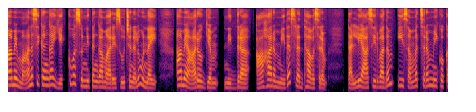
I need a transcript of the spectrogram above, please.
ఆమె మానసికంగా ఎక్కువ సున్నితంగా మారే సూచనలు ఉన్నాయి. ఆమె ఆరోగ్యం నిద్ర ఆహారం మీద శ్రద్ధ అవసరం. తల్లి ఆశీర్వాదం ఈ సంవత్సరం మీకొక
